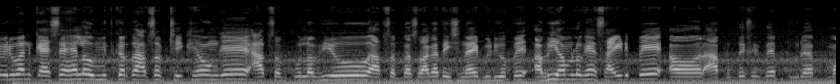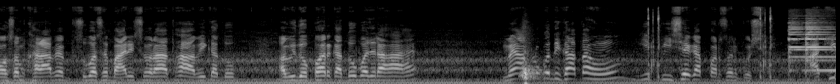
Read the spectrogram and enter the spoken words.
एवरीवन कैसे हैं लोग? उम्मीद करता हूँ आप सब ठीक होंगे। आप सबको लव यू आप सबका स्वागत है इस नए वीडियो पे। अभी हम लोग हैं साइड पे और आप लोग देख सकते हैं पूरा मौसम ख़राब है। सुबह से बारिश हो रहा था। अभी का दो, अभी दोपहर का दो बज रहा है। मैं आप लोग को दिखाता हूँ ये पीछे का पर्सन कुछ आखिर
